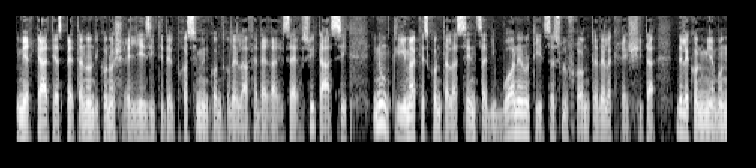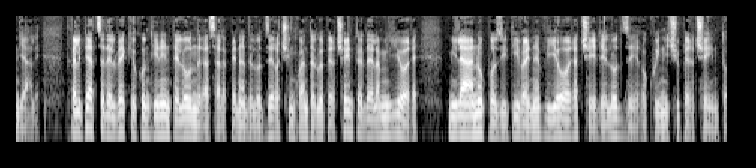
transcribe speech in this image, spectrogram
I mercati aspettano di conoscere gli esiti del prossimo incontro della Federal Reserve sui tassi in un clima che sconta l'assenza di buone notizie sul fronte della crescita dell'economia mondiale. Tra le piazze del vecchio continente Londra sale appena dello 0,52% ed è la migliore. Milano, positiva in avvio, ora cede lo 0,15%.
